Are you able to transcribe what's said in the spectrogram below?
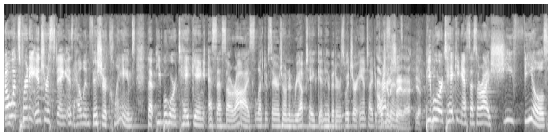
You know what's pretty interesting is Helen Fisher claims that people who are taking SSRI, selective serotonin reuptake inhibitors, which are antidepressants. I was gonna say that, yeah. People who are taking SSRI, she feels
